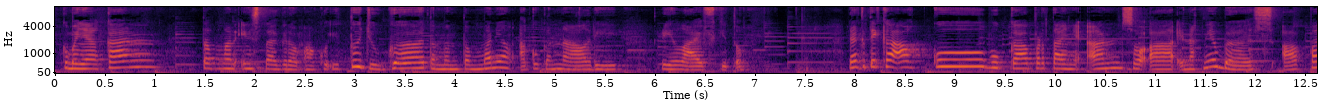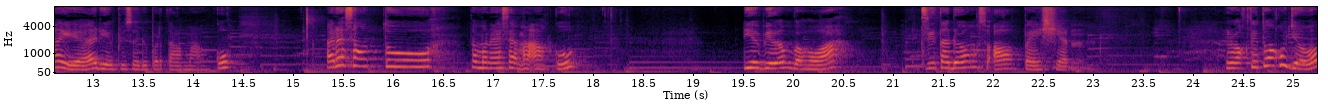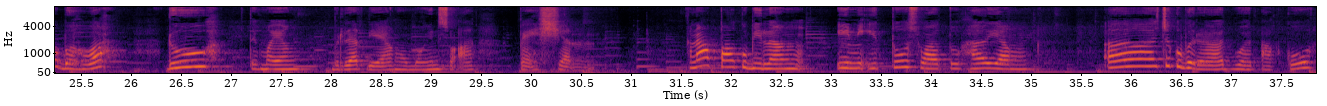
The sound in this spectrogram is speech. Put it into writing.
kebanyakan teman Instagram aku itu juga teman-teman yang aku kenal di real life gitu. Dan ketika aku buka pertanyaan soal enaknya bahas apa ya di episode pertama aku, ada satu teman SMA aku, dia bilang bahwa cerita dong soal passion. Dan waktu itu aku jawab bahwa, duh, tema yang berat ya ngomongin soal passion. Kenapa aku bilang ini itu suatu hal yang uh, cukup berat buat aku?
